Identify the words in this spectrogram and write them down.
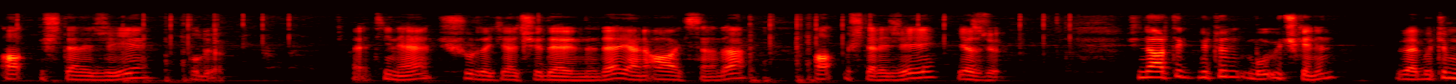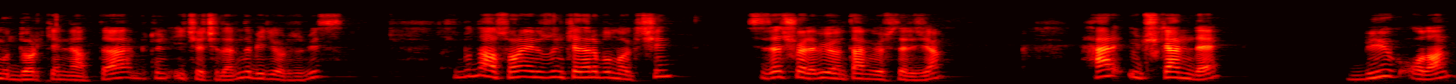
60 dereceyi buluyorum. Evet yine şuradaki açı değerini de yani A açısına da 60 dereceyi yazıyorum. Şimdi artık bütün bu üçgenin ve bütün bu dörtgenin hatta bütün iç açılarını biliyoruz biz. Şimdi bundan sonra en uzun kenarı bulmak için size şöyle bir yöntem göstereceğim. Her üçgende büyük olan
